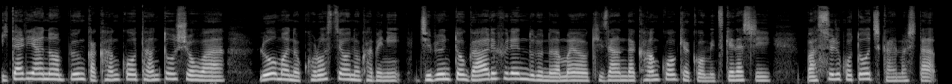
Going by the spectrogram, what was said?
イタリアの文化観光担当省は、ローマのコロッセオの壁に自分とガールフレンドの名前を刻んだ観光客を見つけ出し、罰することを誓いました。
